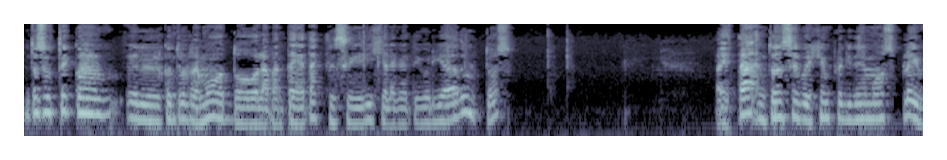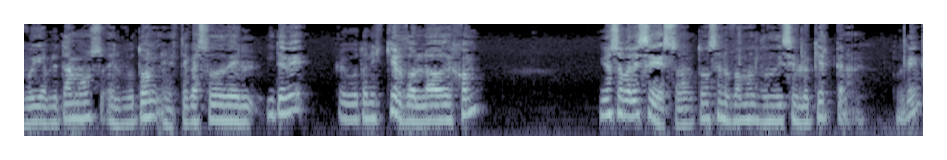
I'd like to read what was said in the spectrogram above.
Entonces usted con el, control remoto o la pantalla táctil se dirige a la categoría de adultos. Ahí está, entonces por ejemplo aquí tenemos Playboy, apretamos el botón, en este caso del ITV, el botón izquierdo al lado de Home, y nos aparece eso, entonces nos vamos donde dice bloquear canal, ¿ok?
